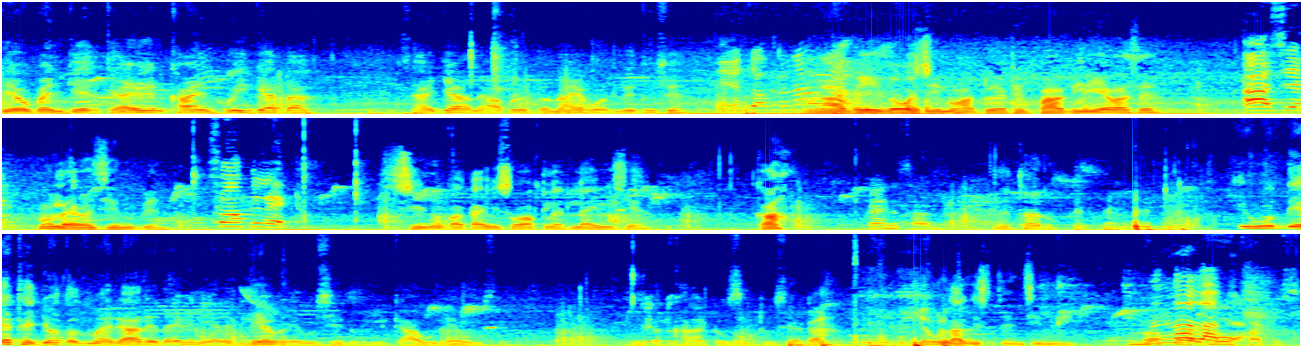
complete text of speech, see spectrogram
દેવભાઈ ઘેરથી આવીને ખાઈને સુઈ ગયા હતા જાગ્યા અને આપણે તો નાય હોત લીધું છે. અને આ બે જો જીનું હાથું એઠે ભાગ લઈ આવ્યા છે. શું લાવ્યા જીનું બેન? જીનું કાંક આવી ચોકલેટ લાવી છે. કા? કાંઈ નથી થારું નહીં થારું એ હું દેઠે જોતો તો મારી જ આવી ને એને લેવરેવું છે એનું એ કે આવું લેવું છે. એ કે ખાટું મીઠું છે કા? કેવું લાગે છે તને જીનું ન બહુ ખાટું છે.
